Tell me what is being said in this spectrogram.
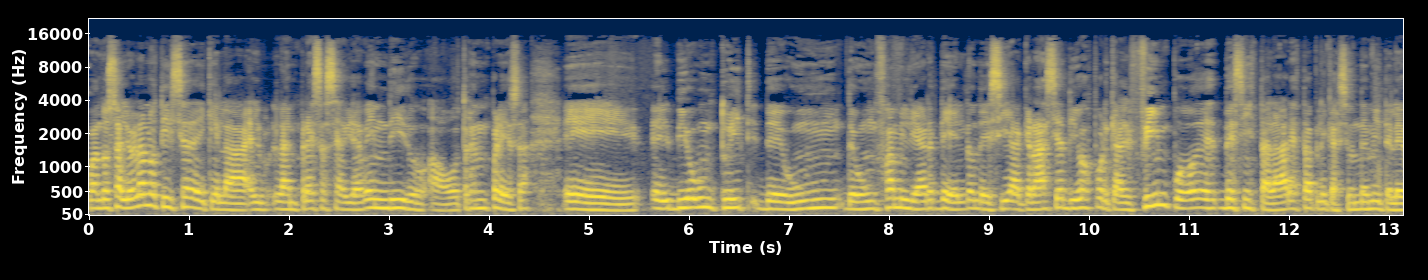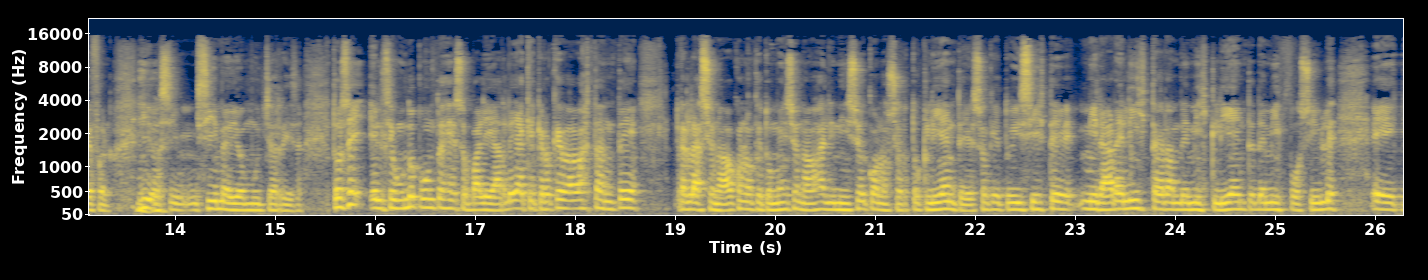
cuando salió la noticia de que la, empresa se había vendido a otra empresa, eh, él vio un tweet de un, de un familiar de él donde decía, gracias Dios porque al fin puedo desinstalar esta aplicación de mi teléfono. Y yo sí, sí me dio mucha risa. Entonces, el segundo punto es eso, validarle, ya que creo que va bastante relacionado con lo que tú mencionabas al inicio de conocer tu cliente. Eso que tú hiciste, mirar el Instagram de mis clientes, de mis posibles, eh,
